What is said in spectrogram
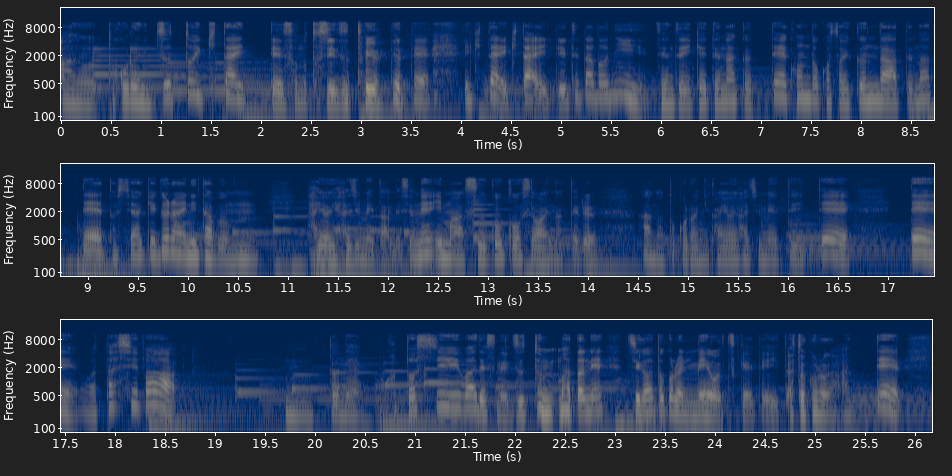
あのところにずっと行きたいってその年ずっと言ってて 行きたい行きたいって言ってたのに全然行けてなくって今度こそ行くんだってなって年明けぐらいに多分通い始めたんですよね。今すごくお世話になってるあのところに通い始めていて。で私はうんとね今年はですねずっとまたね違うところに目をつけていたところがあって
